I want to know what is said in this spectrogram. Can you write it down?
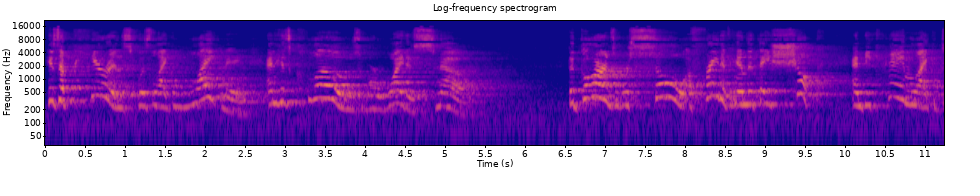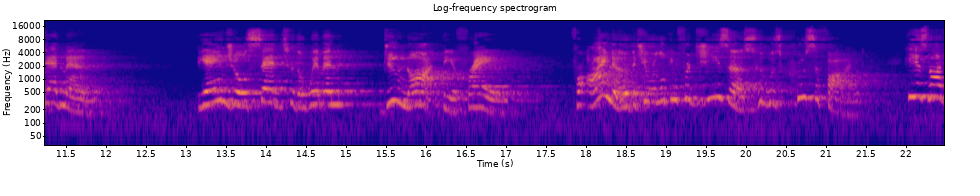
His appearance was like lightning, and his clothes were white as snow. The guards were so afraid of him that they shook and became like dead men. The angel said to the women, Do not be afraid, for I know that you are looking for Jesus who was crucified. He is not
